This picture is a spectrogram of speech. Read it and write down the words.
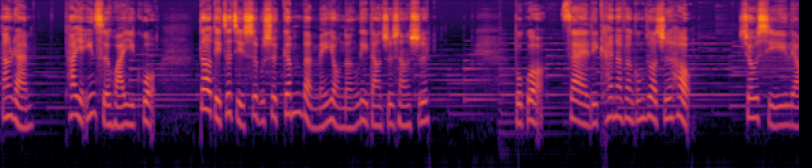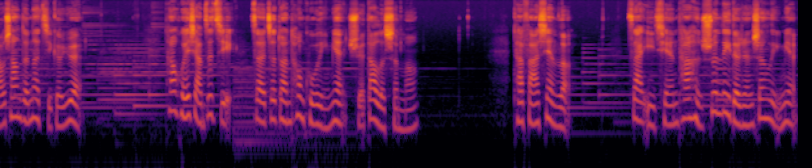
当然，他也因此怀疑过，到底自己是不是根本没有能力当智商师。不过，在离开那份工作之后，休息疗伤的那几个月，他回想自己在这段痛苦里面学到了什么。他发现了，在以前他很顺利的人生里面，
